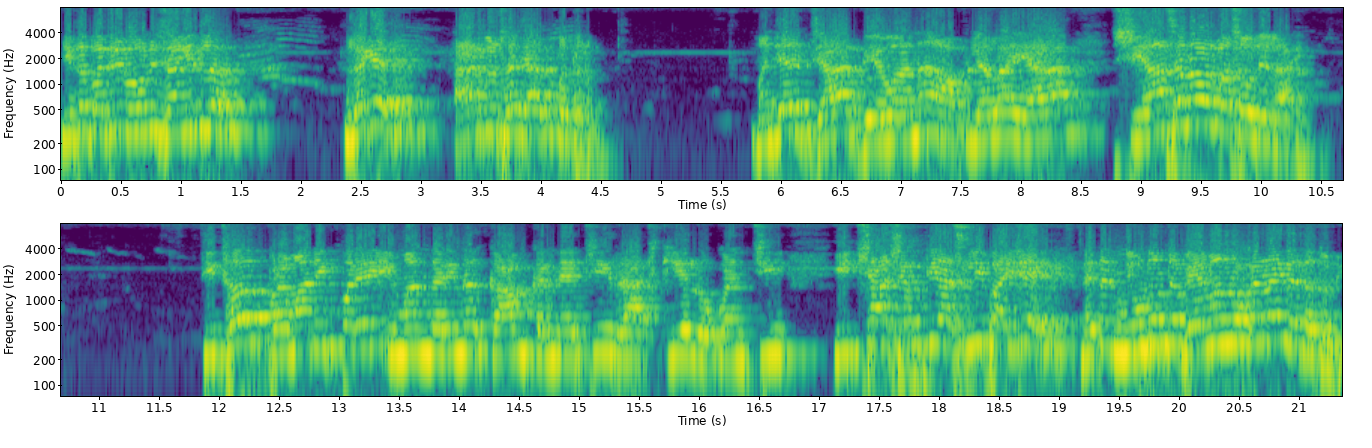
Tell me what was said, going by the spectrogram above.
इथं बद्री भाऊनी सांगितलं लगेच आठ दिवसाच्या आत पत्र. म्हणजे ज्या देवानं आपल्याला या सिंहासनावर बसवलेलं आहे तिथं प्रामाणिकपणे इमानदारीनं काम करण्याची राजकीय लोकांची इच्छाशक्ती असली पाहिजे. नाहीतर निवडून तर बेमान लोकांनाही देता तुम्ही.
